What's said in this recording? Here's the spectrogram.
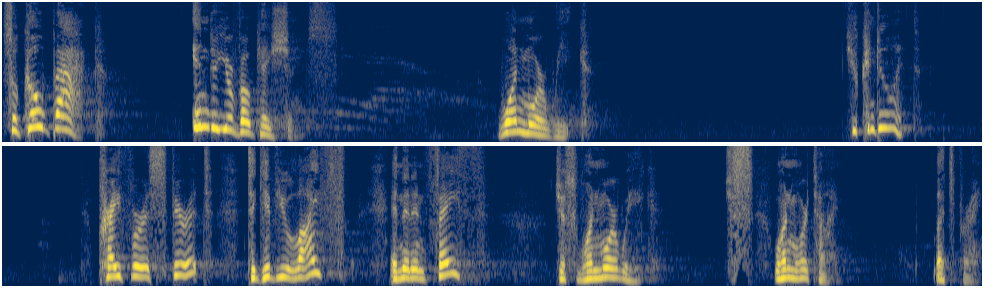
So go back into your vocations one more week. You can do it. Pray for a spirit to give you life, and then in faith, just one more week, just one more time. Let's pray.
